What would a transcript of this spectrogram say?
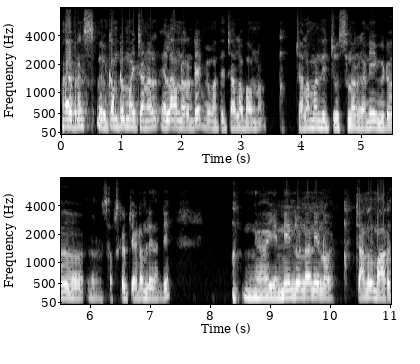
Hi friends welcome to my channel ఎలా ఉన్నారంటే మేమైతే చాలా బాగున్నాం. చాలామంది చూస్తున్నారు కానీ వీడియో సబ్స్క్రైబ్ చేయడం లేదండి. ఇంకా ఎన్నేళ్ళు ఉన్నా నేను ఛానల్ మార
